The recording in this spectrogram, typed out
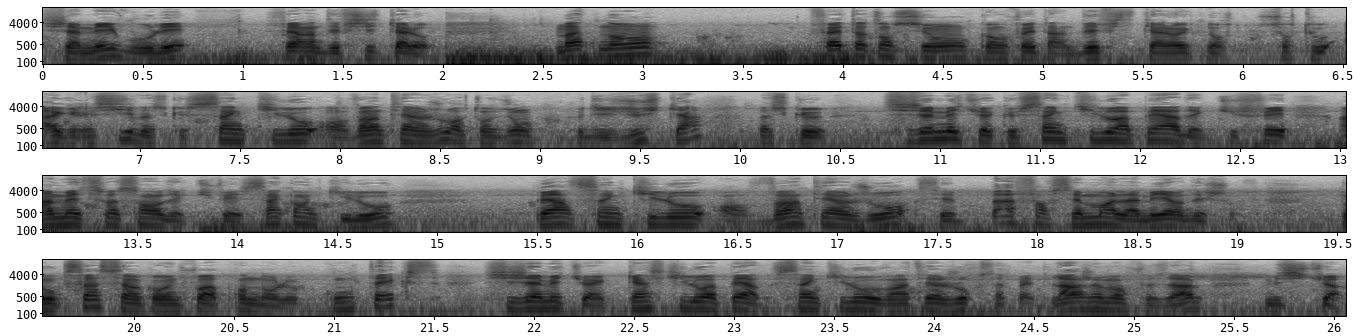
si jamais vous voulez faire un déficit calorique. Maintenant, Faites attention quand vous faites un déficit calorique, surtout agressif, parce que 5 kg en 21 jours, attention, je dis jusqu'à, parce que si jamais tu as que 5 kg à perdre et que tu fais 1m60 et que tu fais 50 kg, perdre 5 kg en 21 jours, c'est pas forcément la meilleure des choses. Donc ça, c'est encore une fois à prendre dans le contexte. Si jamais tu as 15 kg à perdre, 5 kg en 21 jours, ça peut être largement faisable. Mais si tu as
